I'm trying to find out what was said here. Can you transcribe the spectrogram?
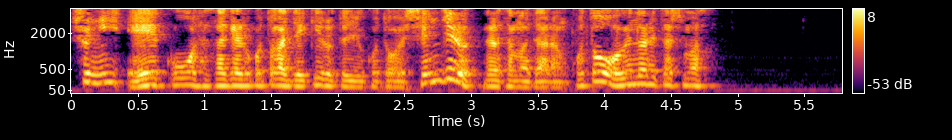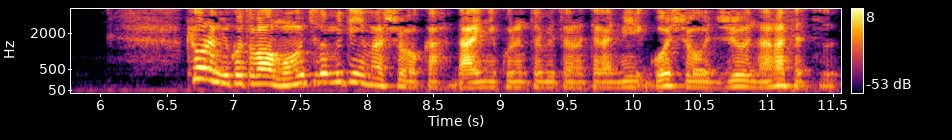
主に栄光を捧げることができるということを信じる皆様であることをお祈りいたします。今日の御言葉をもう一度見てみましょうか。第二コリント人の手紙5章17節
